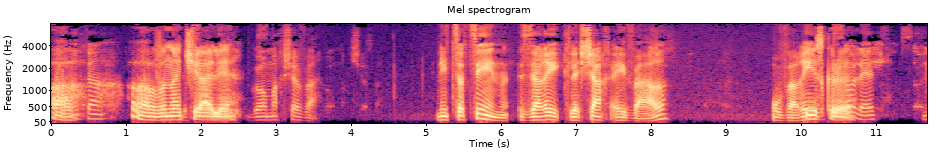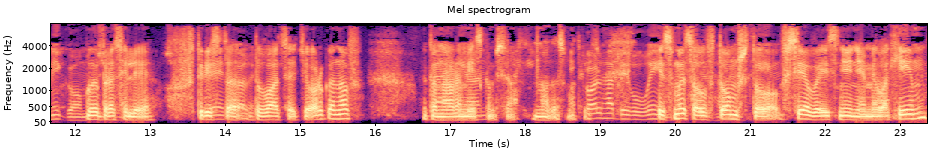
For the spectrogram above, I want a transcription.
а, а, в начале. Искры выбросили в 320 органов. Это на арамейском все, надо смотреть. И смысл в том, что все выяснения Мелахим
